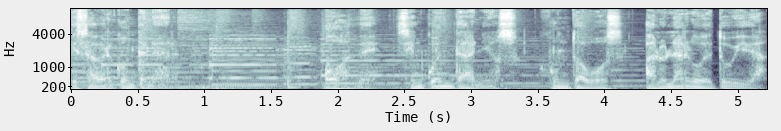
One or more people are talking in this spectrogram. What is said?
es saber contener. OSDE, 50 años, junto a vos a lo largo de tu vida.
